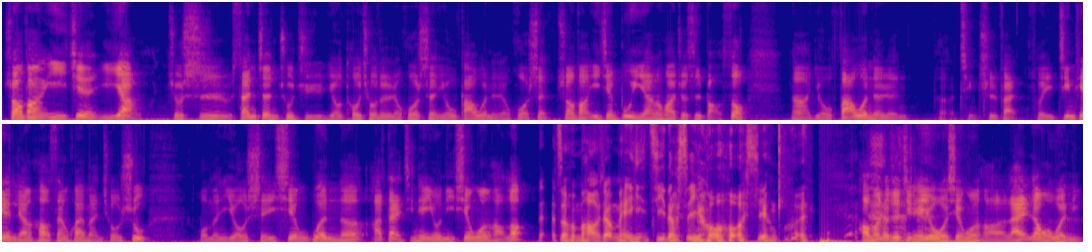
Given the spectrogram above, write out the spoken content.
双方意见一样，就是三正出局，由投球的人获胜，由发问的人获胜。双方意见不一样的话，就是保送，那由发问的人呃请吃饭。所以今天良好三坏满球数。我们由谁先问呢？阿戴，今天由你先问好了。怎么好像每一集都是由我先问？好吗？那就今天由我先问好了。来，让我问你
